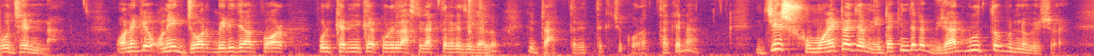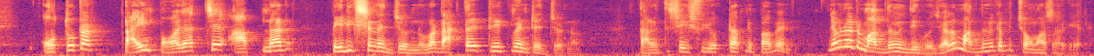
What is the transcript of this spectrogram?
বোঝেন না। অনেকে অনেক জ্বর বেড়ে যাওয়ার পর পরীক্ষা নিরীক্ষা করে লাস্টে ডাক্তারের কাছে গেল। কিন্তু ডাক্তারের তো কিছু করার থাকে না। যে সময়টা যাবেন এটা কিন্তু একটা বিরাট গুরুত্বপূর্ণ বিষয়। কতটা টাইম পাওয়া যাচ্ছে আপনার প্রেডিকশনের জন্য বা ডাক্তারের ট্রিটমেন্টের জন্য। তাহলে তো সেই সুযোগটা আপনি পাবেন। যেমন একটা মাধ্যমিক দিয়ে বোঝা গেল মাধ্যমিক আপনি ছ মাস আগে এলেন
